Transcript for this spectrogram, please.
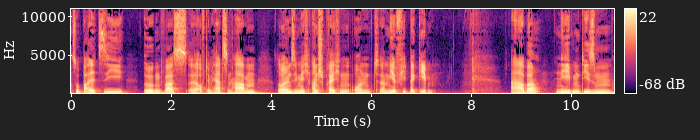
Sobald sie irgendwas äh, auf dem Herzen haben, sollen sie mich ansprechen und äh, mir Feedback geben. Aber neben diesem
